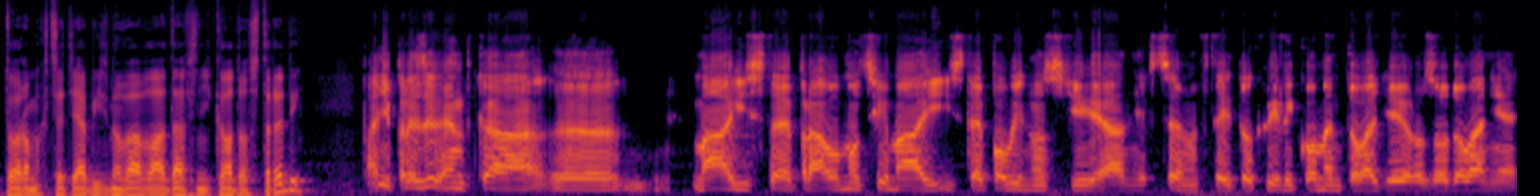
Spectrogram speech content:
ktorom chcete, aby nová vláda vznikla do stredy? Pani prezidentka e, má isté právomoci, má aj isté povinnosti. Ja nechcem v tejto chvíli komentovať jej rozhodovanie.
